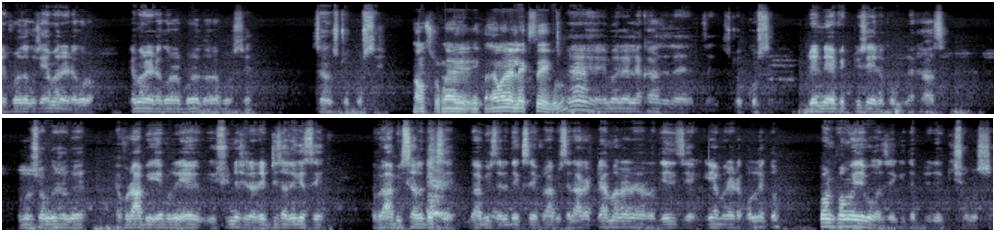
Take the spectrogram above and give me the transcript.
এরপরে দেখো সে এমআরআইটা করো এমআরআইটা করার পরে ধরা পড়ছে সানস্ট্রোক করছে সানস্ট্রোক না আমার লেখছে এগুলো হ্যাঁ হ্যাঁ এমআরআই লেখা আছে স্ট্রোক করছে ব্রেনে এফেক্ট হয়েছে এরকম লেখা আছে। এরপর সঙ্গে সঙ্গে এরপর আবি, এরপরে শুনে সেটা রেড্ডি স্যারে গেছে। এবার আবির স্যারে দেখছে আবির স্যারে দেখছে, এরপর আবির স্যার আর একটা এমআরআই দিয়ে দিচ্ছে এই এমআরআইটা করলে একদম কনফার্ম হয়ে যাব কাছে কিতা ব্রেনের কি সমস্যা।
